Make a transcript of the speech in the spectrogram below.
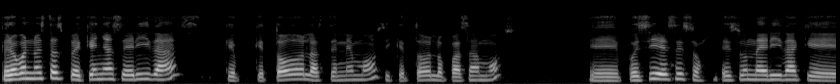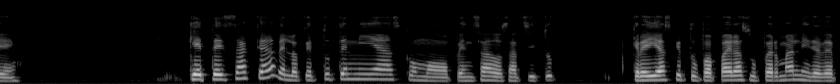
Pero bueno, estas pequeñas heridas que, que todos las tenemos y que todos lo pasamos, eh, pues sí, es eso, es una herida que, que te saca de lo que tú tenías como pensado, o sea, si tú creías que tu papá era súper mal y de,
